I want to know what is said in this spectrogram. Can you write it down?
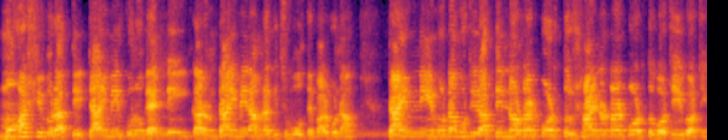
মহাশিবরাত্রি টাইমের কোনো জ্ঞান নেই। কারণ টাইমের আমরা কিছু বলতে পারব না। টাইম নিয়ে মোটামুটি রাত্রি নটার পর তো, সাড়ে নটার পর তো বটেই বটে।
